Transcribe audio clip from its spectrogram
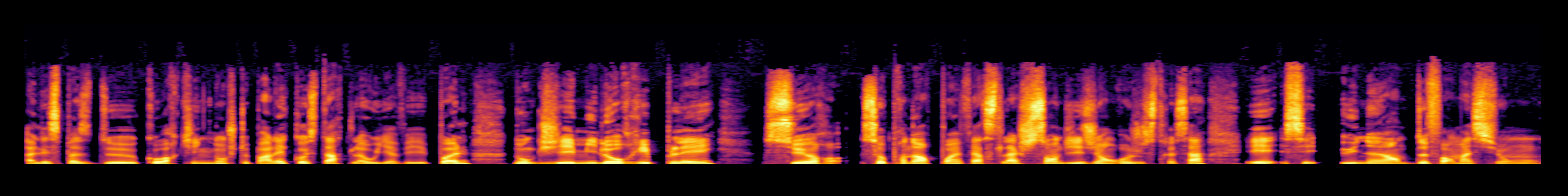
à l'espace de coworking dont je te parlais, CoStart, là où il y avait Paul. Donc j'ai mis le replay sur sopreneur.fr slash 110, j'ai enregistré ça, et c'est une heure de formation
